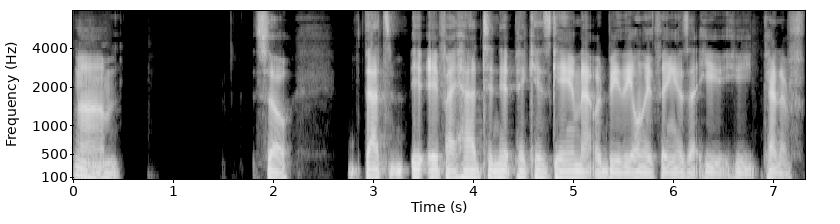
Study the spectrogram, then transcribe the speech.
Mhm. Um, so that's if I had to nitpick his game, that would be the only thing is that he he kind of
